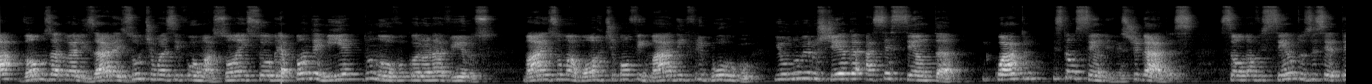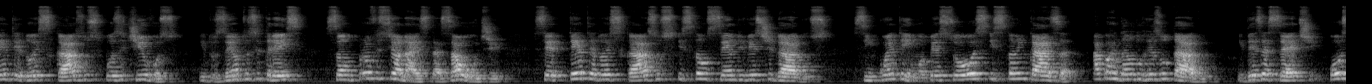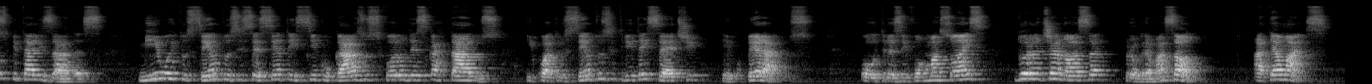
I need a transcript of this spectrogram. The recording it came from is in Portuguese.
Olá, vamos atualizar as últimas informações sobre a pandemia do novo coronavírus. Mais uma morte confirmada em Friburgo e o número chega a 60 e quatro estão sendo investigadas. São 972 casos positivos e 203 são profissionais da saúde. 72 casos estão sendo investigados. 51 pessoas estão em casa, aguardando o resultado, e 17 hospitalizadas. 1.865 casos foram descartados e 437 recuperados. Outras informações durante a nossa programação. Até mais!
